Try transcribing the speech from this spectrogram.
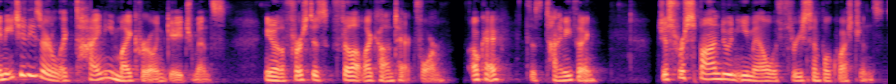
And each of these are like tiny micro engagements. You know, the first is fill out my contact form. Okay, it's this tiny thing. Just respond to an email with three simple questions.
